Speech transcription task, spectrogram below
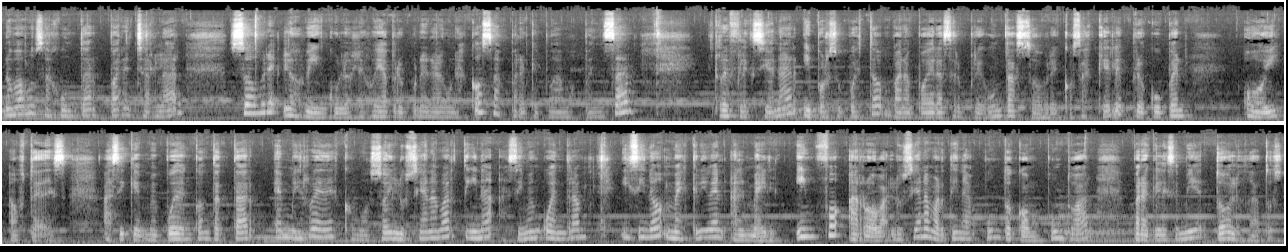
Nos vamos a juntar para charlar sobre los vínculos. Les voy a proponer algunas cosas para que podamos pensar reflexionar y por supuesto van a poder hacer preguntas sobre cosas que les preocupen hoy a ustedes. Así que me pueden contactar en mis redes como soy Luciana Martina, así me encuentran, y si no, me escriben al mail info lucianamartina.com.ar para que les envíe todos los datos.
